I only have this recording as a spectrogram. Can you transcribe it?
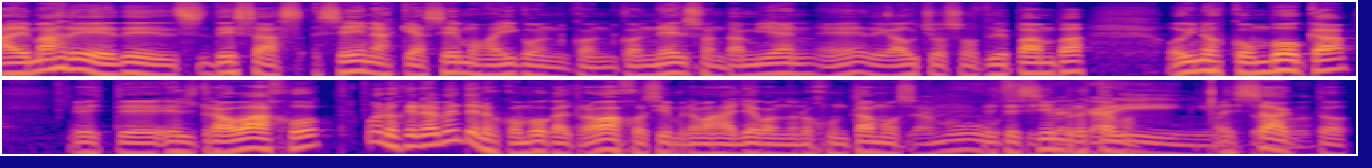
además de, esas cenas que hacemos ahí con, Nelson también, ¿eh? de Gauchos of the Pampa, hoy nos convoca este, el trabajo. Bueno, generalmente nos convoca el trabajo, siempre más allá cuando nos juntamos. La música, este, siempre el cariño Exacto.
